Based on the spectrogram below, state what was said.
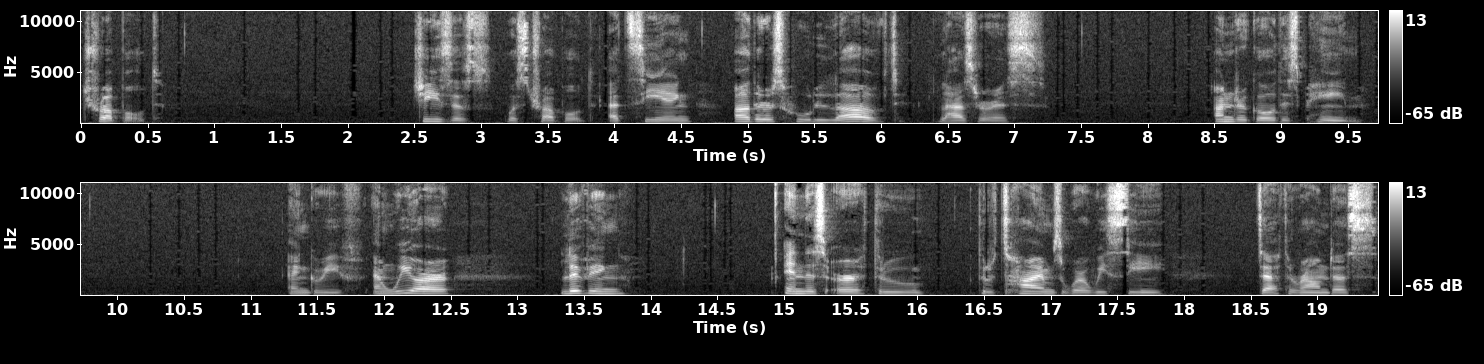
Troubled. Jesus was troubled at seeing others who loved Lazarus undergo this pain and grief. And we are living in this earth through through times where we see death around us,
